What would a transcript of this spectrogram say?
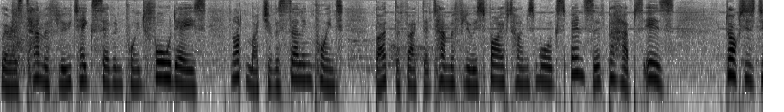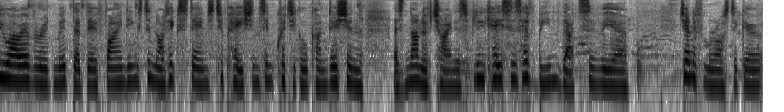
whereas Tamiflu takes 7.4 days. Not much of a selling point, but the fact that Tamiflu is five times more expensive perhaps is. Doctors do, however, admit that their findings do not extend to patients in critical condition, as none of China's flu cases have been that severe. Jennifer Morostico,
